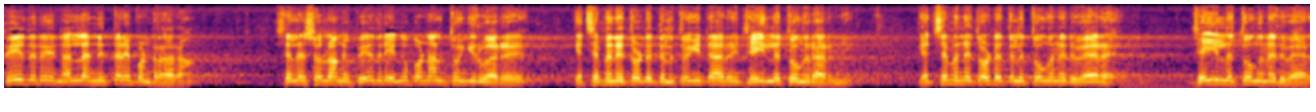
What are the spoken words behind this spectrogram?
பேதரு நல்ல நித்திரை பண்ணுறாராம் சிலர் சொல்லுவாங்க பேதர் எங்கே போனாலும் தூங்கிடுவார் கெச்சமனை தோட்டத்தில் தூங்கிட்டாரு ஜெயிலில் தூங்குறாரு நீ. கெச்சமனை தோட்டத்தில் தூங்குனது வேற ஜெயிலில் தூங்குனது வேற.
